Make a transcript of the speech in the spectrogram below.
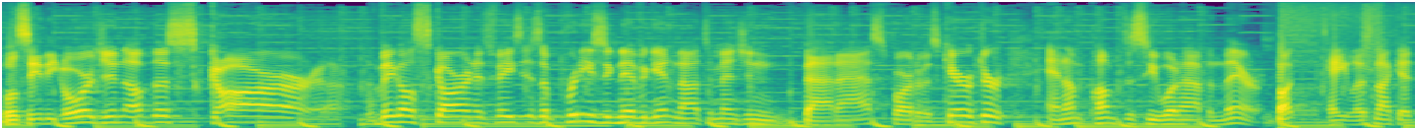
We'll see the origin of the scar. The big ol' scar on his face is a pretty significant, not to mention badass part of his character, and I'm pumped to see what happened there. But hey, let's not get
